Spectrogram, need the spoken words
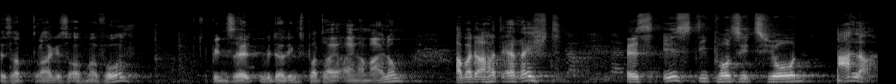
Deshalb trage ich es auch einmal vor. Ich bin selten mit der Linkspartei einer Meinung. Aber da hat er recht. Es ist die Position aller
